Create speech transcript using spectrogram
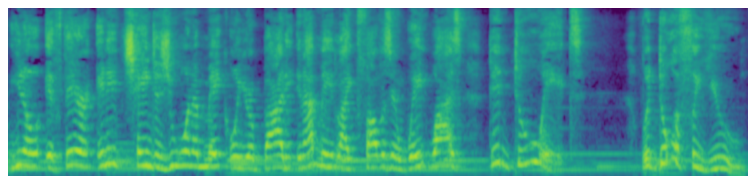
you know, if there are any changes you want to make on your body, and I made like fathers and weight wise, then do it. But do it for you.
